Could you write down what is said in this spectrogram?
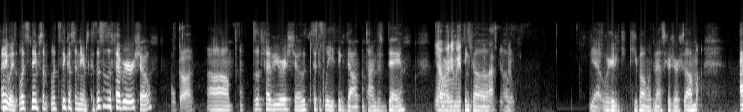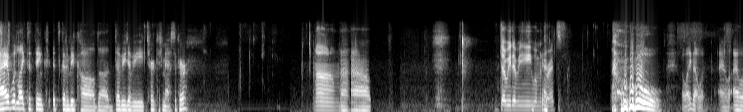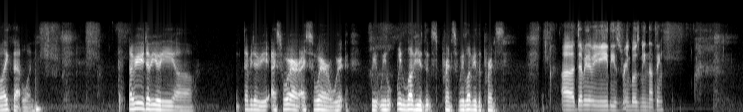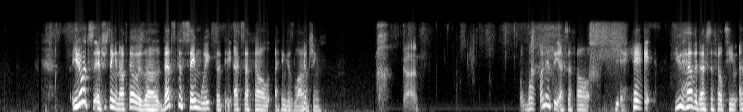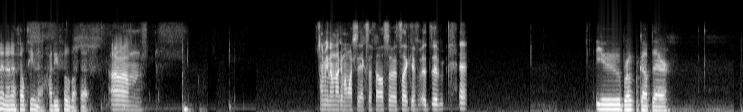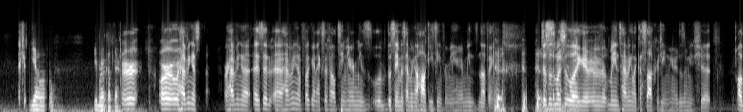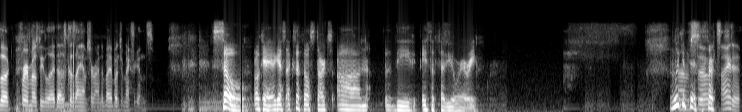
Anyways, let's name some. Let's think of some names because this is a February show. Oh God. Um, this is a February show. Typically, you think Valentine's Day. Yeah, we're gonna make think, the uh, massacre of- joke. Yeah, we're gonna keep on with the massacre jerks. Um, I would like to think it's gonna be called uh, WWE Turkish Massacre. Um, Uh, WWE Women's. Rights. oh, I like that one. I, I like that one. WWE, uh, WWE. I swear, I swear, we we we we love you, this Prince. We love you, the Prince. Uh, WWE. These rainbows mean nothing. You know what's interesting enough though is uh that's the same week that the XFL I think is launching. God. Well, When is the XFL? Hey, you have an XFL team and an NFL team now. How do you feel about that? Um. I mean, I'm not gonna watch the XFL, so it's like if it's You broke up there. Yo, you broke up there. or or having a or having a I said uh, having a fucking XFL team here means the same as having a hockey team for me here. It means nothing. Just as much as like if it means having like a soccer team here, it doesn't mean shit. Although for most people it does because I am surrounded by a bunch of Mexicans. So, okay, I guess XFL starts on the 8th of February. Look I'm at this. so it starts, excited.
